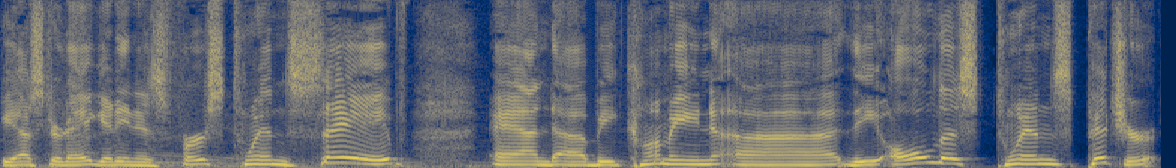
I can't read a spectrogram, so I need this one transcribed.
yesterday, getting his first twin save, and uh, becoming uh, the oldest Twins pitcher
